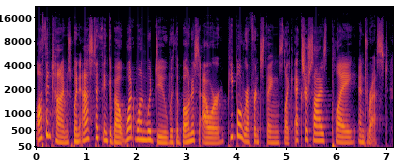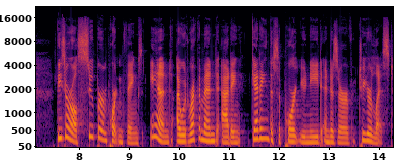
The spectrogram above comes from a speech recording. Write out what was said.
Oftentimes, when asked to think about what one would do with a bonus hour, people reference things like exercise, play, and rest. These are all super important things, and I would recommend adding getting the support you need and deserve to your list.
